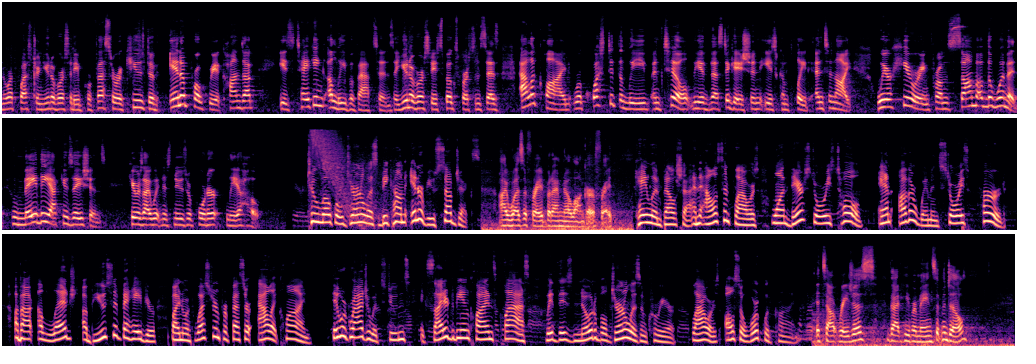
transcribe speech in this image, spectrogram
Northwestern University professor accused of inappropriate conduct is taking a leave of absence. A university spokesperson says Alec Klein requested the leave until the investigation is complete. And tonight, we're hearing from some of the women who made the accusations. Here's Eyewitness News reporter Leah Hope. Two local journalists become interview subjects. I was afraid, but I'm no longer afraid. Kaylin Belsha and Allison Flowers want their stories told and other women's stories heard about alleged abusive behavior by Northwestern professor Alec Klein. They were graduate students excited to be in Klein's class with his notable journalism career. Flowers also worked with Klein. It's outrageous that he remains at Medill,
